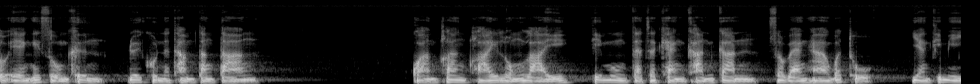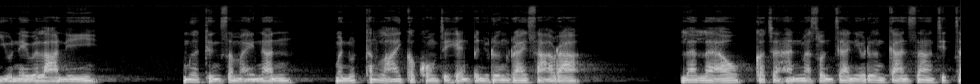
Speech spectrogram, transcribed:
ตัวเองให้สูงขึ้นด้วยคุณธรรมต่างๆ ความคลั่งไคล้หลงไหลที่มุ่งแต่จะแข่งขันกันสแสวงหาวัตถุอย่างที่มีอยู่ในเวลานี้ เมื่อถึงสมัยนั้น มนุษย์ทั้งหลายก็คงจะเห็นเป็นเรื่องไร้สาระ และแล้วก็จะหันมาสนใจในเรื่องการสร้างจิตใจ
